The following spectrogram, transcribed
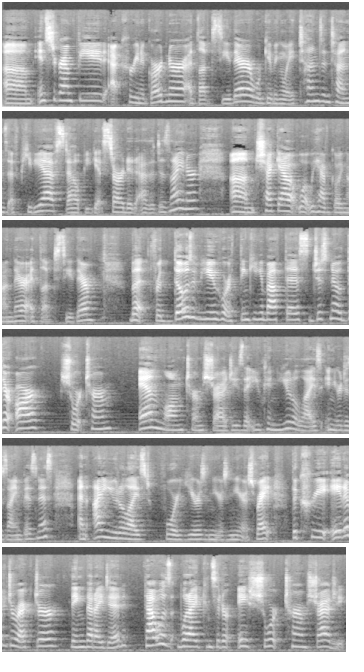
um, Instagram feed at Karina Gardner. I'd love to see you there. We're giving away tons and tons of PDFs to help you get started as a designer. Um, check out what we have going on there. I'd love to see you there. But for those of you who are thinking about this, just know there are short term and long term strategies that you can utilize in your design business. And I utilized for years and years and years, right? The creative director thing that I did, that was what I consider a short term strategy.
